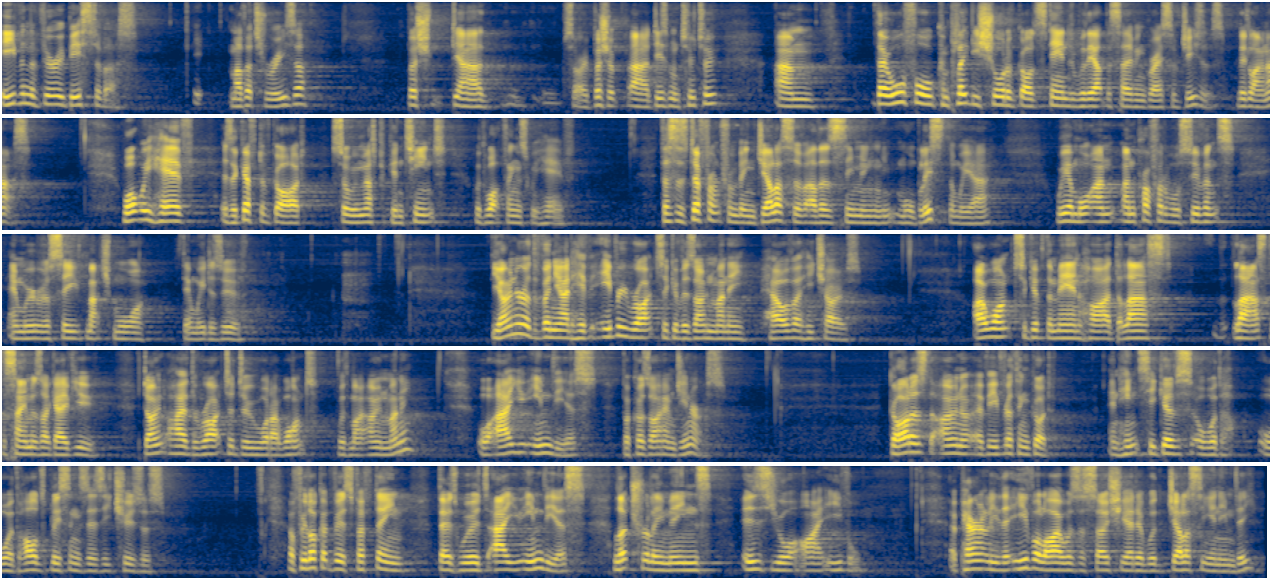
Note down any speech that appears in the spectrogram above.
Even the very best of us, Mother Teresa, Bishop, uh, sorry, Bishop uh, Desmond Tutu, um, they all fall completely short of God's standard without the saving grace of Jesus, let alone us. What we have is a gift of God, so we must be content with what things we have. This is different from being jealous of others seemingly more blessed than we are. We are more un- unprofitable servants, and we receive much more than we deserve. The owner of the vineyard had every right to give his own money however he chose. I want to give the man hired the last, last the same as I gave you. Don't I have the right to do what I want with my own money? Or are you envious because I am generous? God is the owner of everything good, and hence he gives or withholds blessings as he chooses. If we look at verse 15, those words, are you envious, literally means, is your eye evil? Apparently, the evil eye was associated with jealousy and envy,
